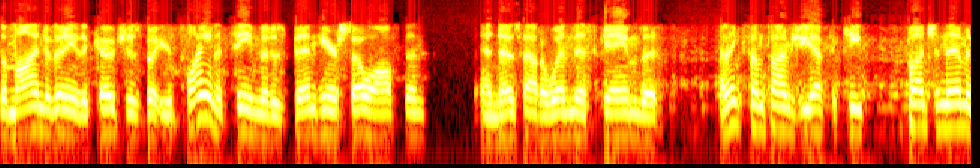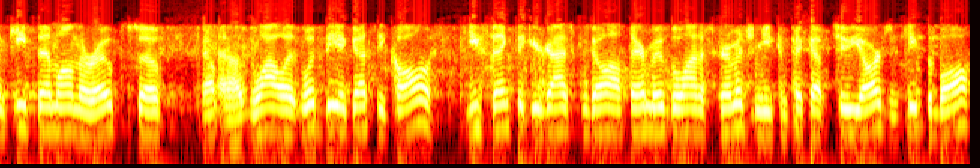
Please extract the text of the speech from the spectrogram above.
the mind of any of the coaches, but you're playing a team that has been here so often and knows how to win this game. That I think sometimes you have to keep punching them and keep them on the ropes. So uh, while it would be a gutsy call, if you think that your guys can go out there, move the line of scrimmage, and you can pick up two yards and keep the ball,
